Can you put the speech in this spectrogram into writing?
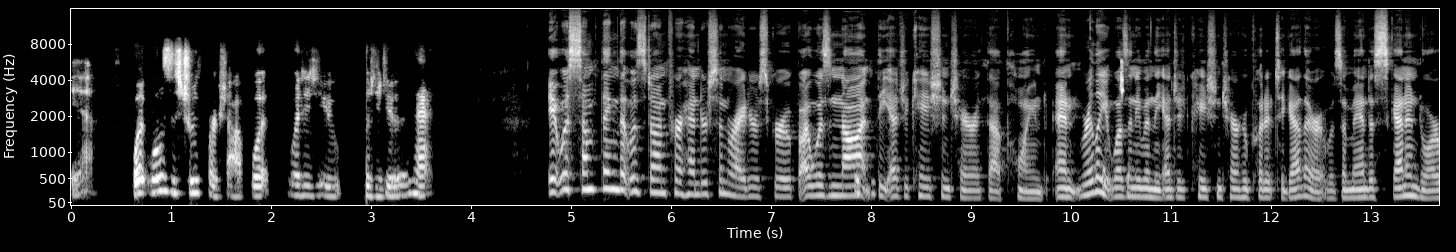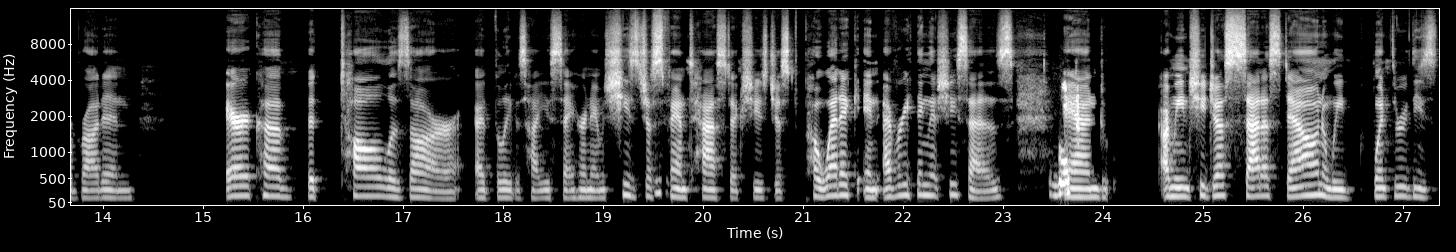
Yeah. What, what was this truth workshop? What what did you what did you do in that? It was something that was done for Henderson Writers Group. I was not the education chair at that point, and really, it wasn't even the education chair who put it together. It was Amanda Skenandore brought in Erica Vital-Lazare, I believe is how you say her name. She's just mm-hmm. fantastic. She's just poetic in everything that she says. And I mean, she just sat us down and we went through these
